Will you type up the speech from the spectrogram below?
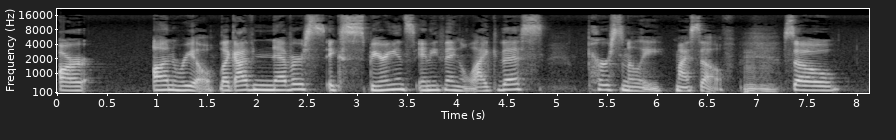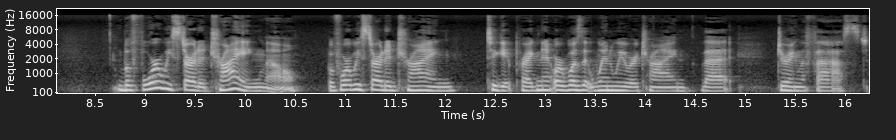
are unreal. Like I've never s- experienced anything like this personally myself. Mm-hmm. So before we started trying though, before we started trying to get pregnant or was it when we were trying that during the fast?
